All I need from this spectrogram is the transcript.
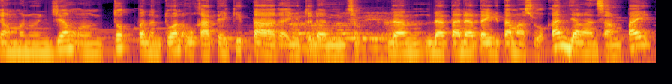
yang menunjang untuk penentuan UKT kita kayak gitu dan dan data-data yang kita masukkan jangan sampai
